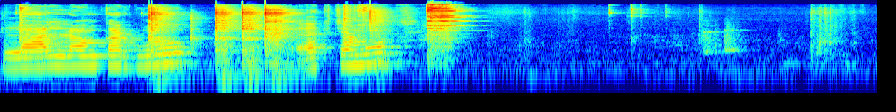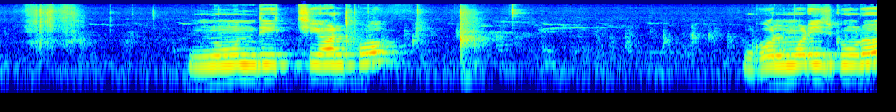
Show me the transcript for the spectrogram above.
লাল লঙ্কার গুঁড়ো, এক চামচ নুন দিচ্ছি অল্প, গোলমরিচ গুঁড়ো,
